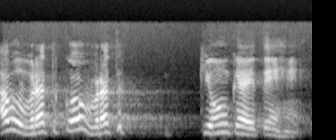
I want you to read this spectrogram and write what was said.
अब व्रत को व्रत क्यों कहते हैं?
